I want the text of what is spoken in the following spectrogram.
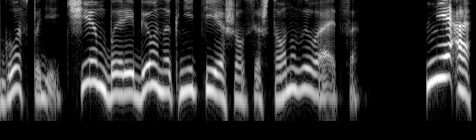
Господи, чем бы ребенок не тешился, что называется. «Не-а!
